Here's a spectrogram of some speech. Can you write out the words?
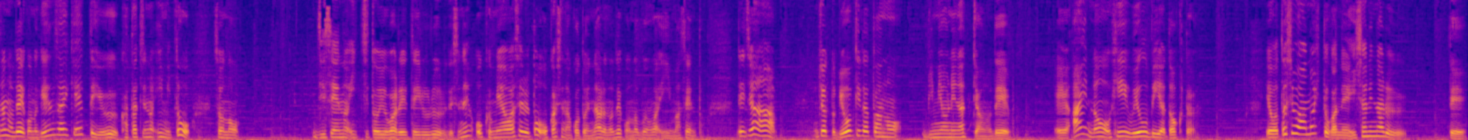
なのでこの現在形っていう形の意味とその時勢の一致と言われているルールですねを組み合わせるとおかしなことになるのでこの文は言いませんと。でじゃあちょっと病気だとあの微妙になっちゃうのでえー、I know he will be a doctor. いや私はあの人がね医者になるって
